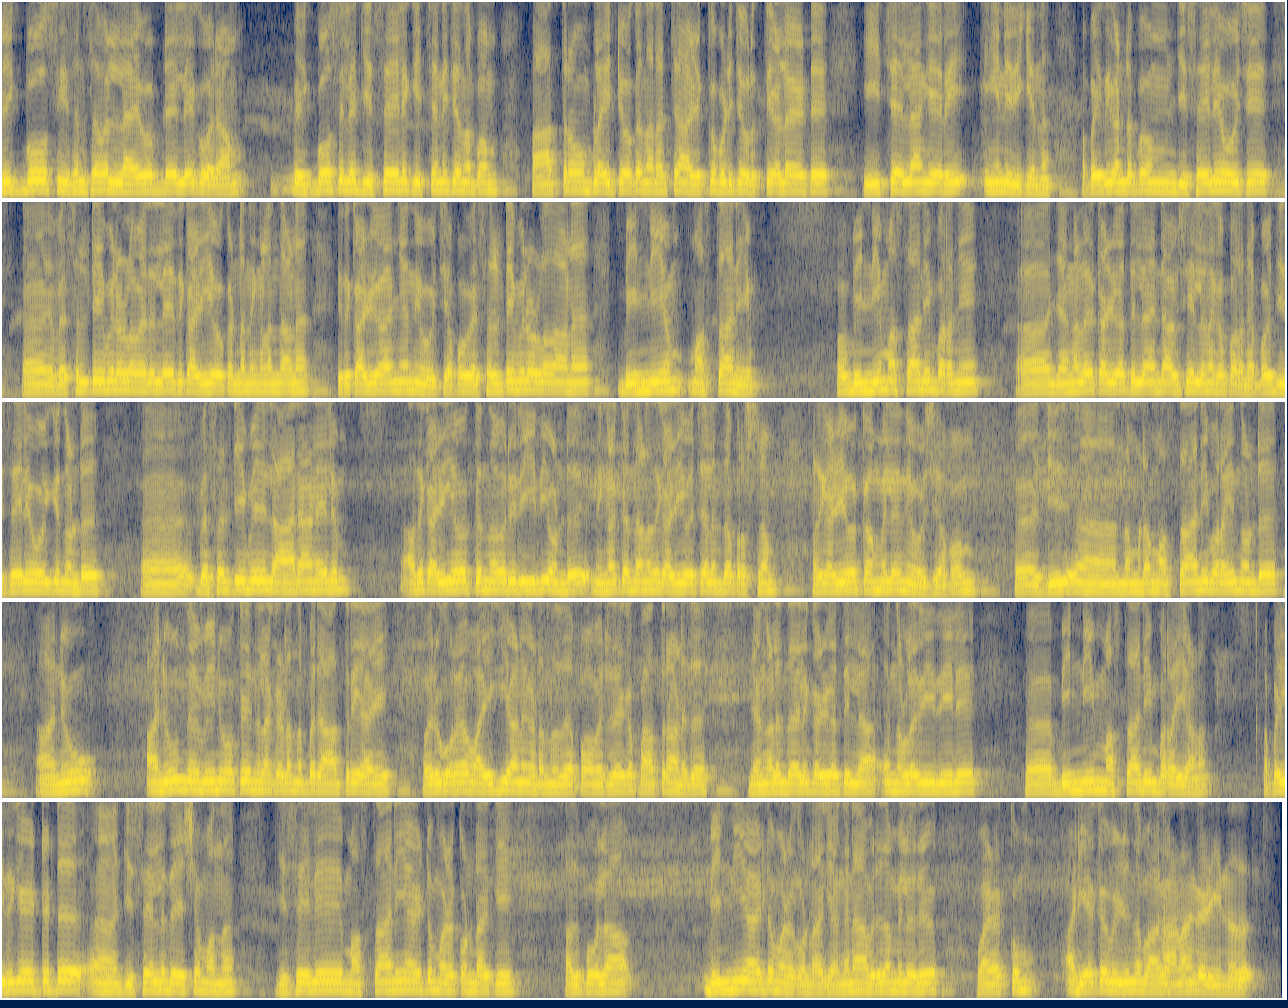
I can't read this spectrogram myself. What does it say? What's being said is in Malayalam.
Big boss season seven live അപ്ഡേറ്റിലേക്ക് വരാം. ബിഗ് ബോസിലെ ജിസയിൽ കിച്ചണിൽ ചെന്നപ്പം പാത്രവും പ്ലേറ്റും ഒക്കെ നിറച്ച അഴുക്ക് പിടിച്ച് വൃത്തികളായിട്ട് ഈച്ചയെല്ലാം കയറി ഇങ്ങനെ ഇരിക്കുന്നു. അപ്പോൾ ഇത് കണ്ടപ്പം ജിസയിൽ ചോദിച്ച് വെസൽ ടീമിലുള്ളവരല്ലേ ഇത് കഴുകി വെക്കണ്ട നിങ്ങളെന്താണ് ഇത് കഴുകാഞ്ഞെന്ന് ചോദിച്ചു. അപ്പോൾ വെസൽ ടീമിലുള്ളതാണ് ബിന്നിയും മസ്താനിയും. അപ്പോൾ ബിന്നിയും മസ്താനിയും പറഞ്ഞ് ഞങ്ങൾ കഴുകത്തില്ല അതിന്റെ ആവശ്യമില്ലെന്നൊക്കെ പറഞ്ഞു. അപ്പോൾ ജിസയിൽ ചോദിക്കുന്നുണ്ട് വെസൽ ടീമിൽ ആരാണേലും അത് കഴുകി വെക്കുന്ന ഒരു രീതിയുണ്ട്. നിങ്ങൾക്ക് എന്താണ് അത് കഴുകി വെച്ചാൽ എന്താ പ്രശ്നം? അത് കഴുകി വെക്കാൻ മേലെന്ന് ചോദിച്ചു. അപ്പം ജി നമ്മുടെ മസ്താനി പറയുന്നുണ്ട് അനു അനുവും നവീനും ഒക്കെ ഇന്നലെ കിടന്നപ്പോൾ രാത്രിയായി. അവർ കുറേ വൈകിയാണ് കിടന്നത്. അപ്പോൾ അവരുടെയൊക്കെ പാത്രമാണിത്. ഞങ്ങളെന്തായാലും കഴുകത്തില്ല എന്നുള്ള രീതിയിൽ ബിന്നിയും മസ്താനിയും പറയുകയാണ്. അപ്പോൾ ഇത് കേട്ടിട്ട് ജിസേലിന് ദേഷ്യം വന്ന് ജിസേൽ മസ്താനിയായിട്ടും വഴക്കുണ്ടാക്കി അതുപോലെ ബിന്നിയായിട്ടും വഴക്കുണ്ടാക്കി അങ്ങനെ അവർ തമ്മിലൊരു വഴക്കും അടിയൊക്കെ വീഴുന്ന ഭാഗം കാണാൻ കഴിയുന്നത്.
